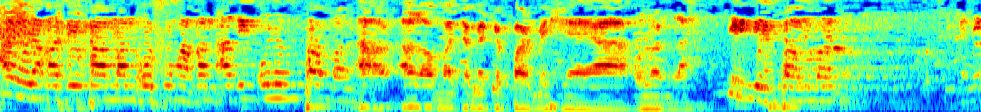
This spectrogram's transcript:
Ayolah kasih paman usung akan ading ulun paman. Ah, kalau macam-macam permisi ya ulang lah. Ini paman. ini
